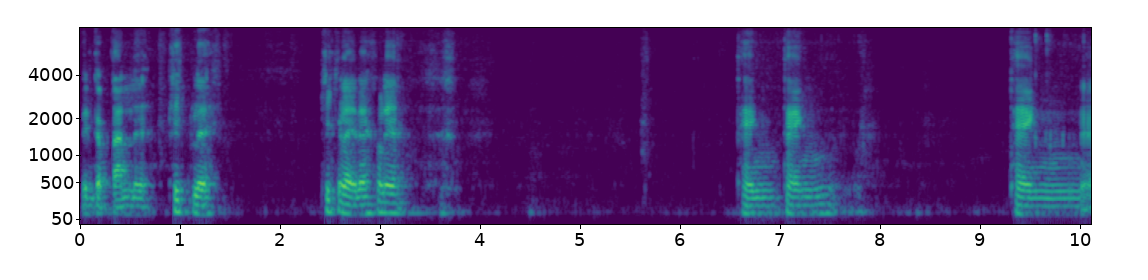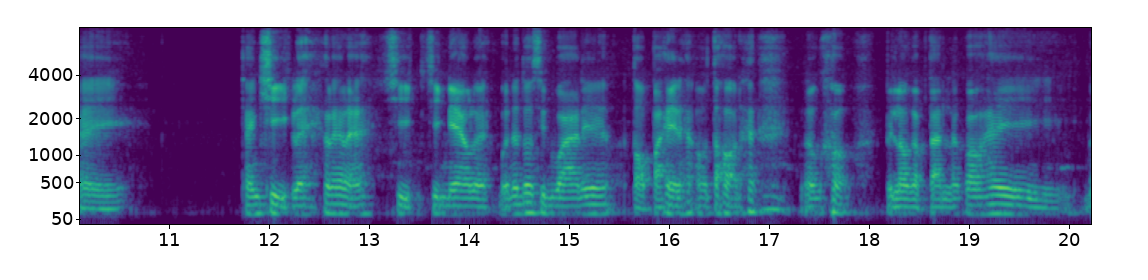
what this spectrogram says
เป็นกัปตันเลยคลิกเลยคลิกอะไรนะเขาเรียก แทงแทง แทงไอแทงฉีกเลยเขาเรียกอะไรนะฉีกฉีกแนวเลยเบอร์นันโตซินวานี่ต่อไปนะเอาต่อนะแล้วก็เป็นรองกับตันแล้วก็ให้เบ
